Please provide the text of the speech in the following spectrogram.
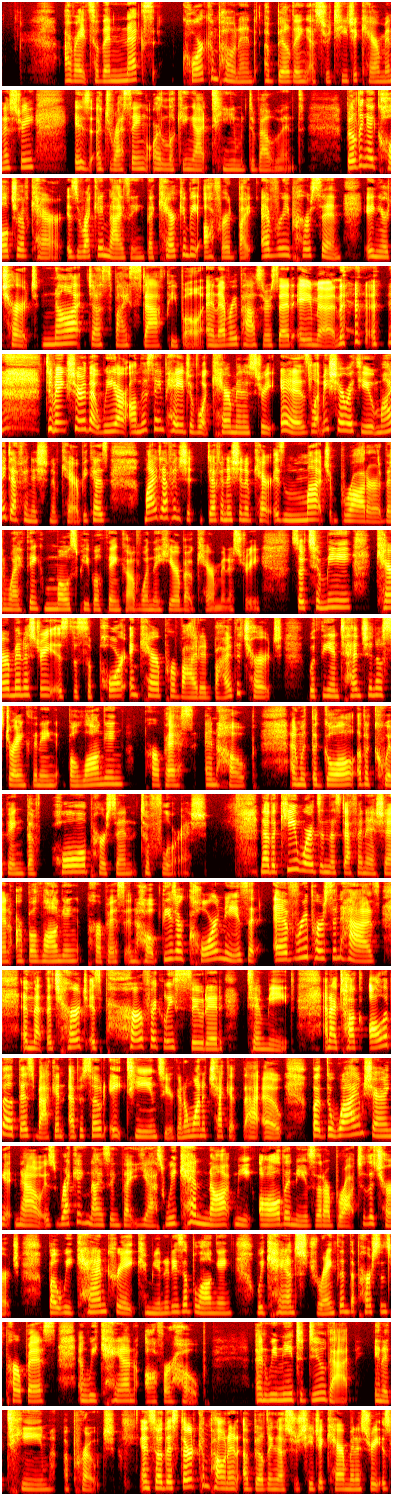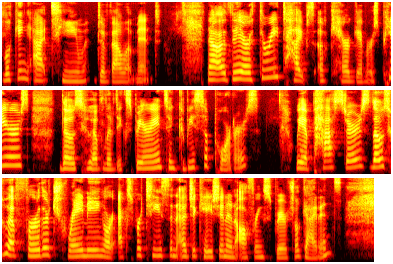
All right, so the next core component of building a strategic care ministry is addressing or looking at team development. Building a culture of care is recognizing that care can be offered by every person in your church, not just by staff people. And every pastor said, Amen. to make sure that we are on the same page of what care ministry is, let me share with you my definition of care because my definition, definition of care is much broader than what I think most people think of when they hear about care ministry. So to me, care ministry is the support and care provided by the church with the intention of strengthening strengthening belonging, purpose, and hope, and with the goal of equipping the whole person to flourish. Now, the key words in this definition are belonging, purpose, and hope. These are core needs that every person has and that the church is perfectly suited to meet. And I talk all about this back in episode 18, so you're going to want to check it, that out. But the why I'm sharing it now is recognizing that yes, we cannot meet all the needs that are brought to the church, but we can create communities of belonging, we can strengthen the person's purpose, and we can offer hope. And we need to do that in a team approach. And so, this third component of building a strategic care ministry is looking at team development. Now, there are three types of caregivers peers, those who have lived experience and could be supporters. We have pastors, those who have further training or expertise in education and offering spiritual guidance.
